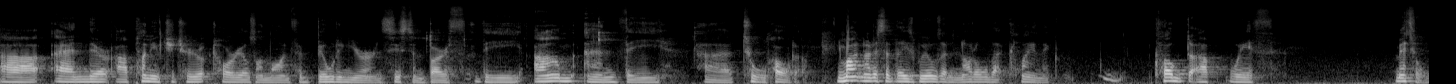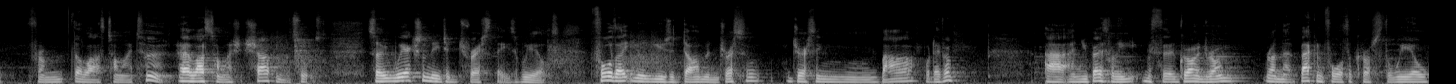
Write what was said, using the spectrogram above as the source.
uh, and there are plenty of tutorials online for building your own system, both the arm and the uh, tool holder. You might notice that these wheels are not all that clean. They're clogged up with metal from the last time I turned, uh, last time I sharpened the tools. So we actually need to dress these wheels. For that you'll use a diamond dressing, dressing bar, whatever, uh, and you basically, with the grinder on, run that back and forth across the wheel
